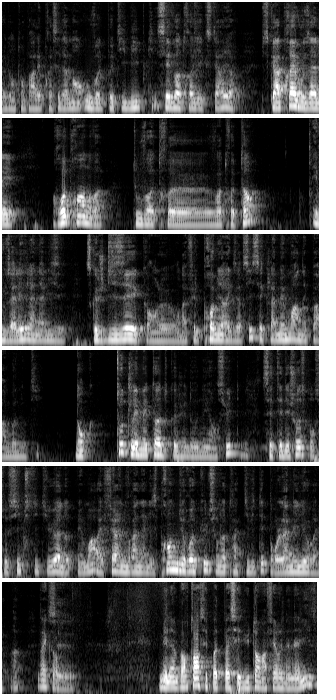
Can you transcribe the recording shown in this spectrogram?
euh, dont on parlait précédemment, ou votre petit bip, c'est votre œil extérieur. Puisque après, vous allez reprendre tout votre, euh, votre temps et vous allez l'analyser. Ce que je disais quand le- on a fait le premier exercice, c'est que la mémoire n'est pas un bon outil. Donc, toutes les méthodes que j'ai données ensuite, c'était des choses pour se substituer à notre mémoire et faire une vraie analyse. Prendre du recul sur notre activité pour l'améliorer. hein. D'accord. Mais l'important, c'est pas de passer du temps à faire une analyse.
